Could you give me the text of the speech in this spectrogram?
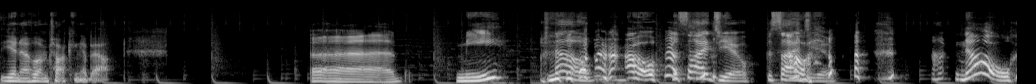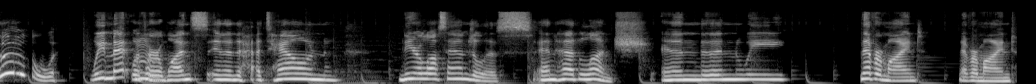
You know who I'm talking about? uh, me? No, oh, besides you, besides Oh. you. no, who? We met with her Hmm. once in a, a town near Los Angeles and had lunch. And then we. Never mind. Never mind.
